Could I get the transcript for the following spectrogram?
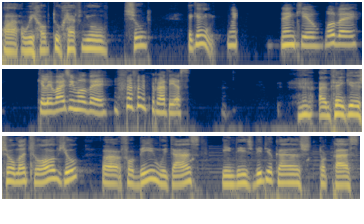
uh, we hope to have you soon again. Thank you. Molt que le vagi molt bé. Gracias and thank you so much all of you uh, for being with us in this videocast podcast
